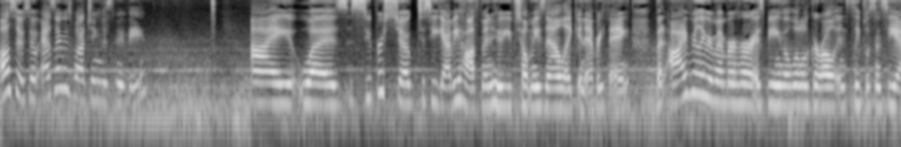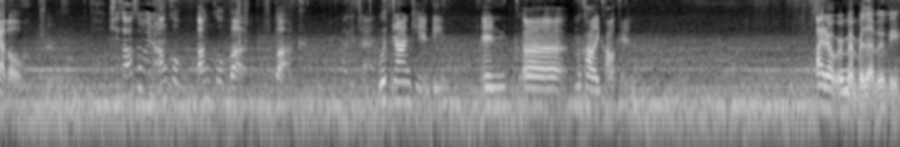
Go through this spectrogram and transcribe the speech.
Also, so as I was watching this movie, I was super stoked to see Gaby Hoffmann, who you've told me is now like in everything. But I really remember her as being the little girl in Sleepless in Seattle. she's also in uncle uncle buck buck What is that? with John Candy and uh, Macaulay Culkin. I don't remember that movie.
